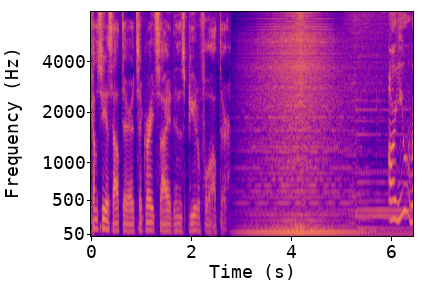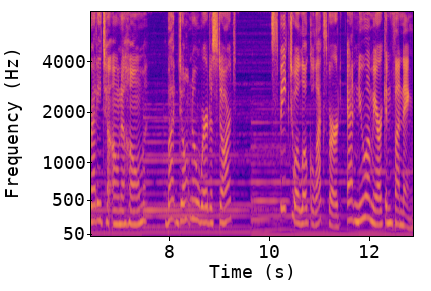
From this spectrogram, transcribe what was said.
come see us out there. It's a great site and it's beautiful out there. Are you ready to own a home, but don't know where to start? Speak to a local expert at New American Funding.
